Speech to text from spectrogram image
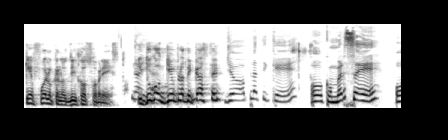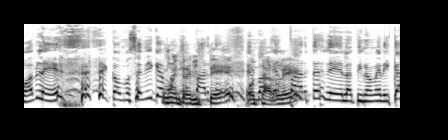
qué fue lo que nos dijo sobre esto. No, ¿Y tú ya. con quién platicaste? Yo platiqué o conversé o hablé, como se diga en O varias o partes de Latinoamérica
